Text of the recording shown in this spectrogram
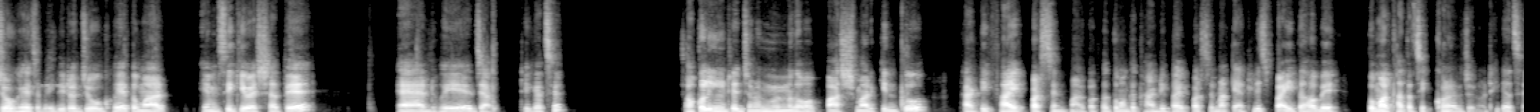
যোগ হয়ে যাবে। এই দুইটা যোগ হয়ে তোমার এমসিকিউ এর সাথে অ্যাড হয়ে যাবে, ঠিক আছে? সকল ইউনিটের জন্য ন্যূনতম পাস মার্ক কিন্তু 35% মার্ক। অর্থাৎ তোমাকে 35% মার্ক এট লিস্ট পাইতে হবে তোমার খাতা চেক করার জন্য, ঠিক আছে?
